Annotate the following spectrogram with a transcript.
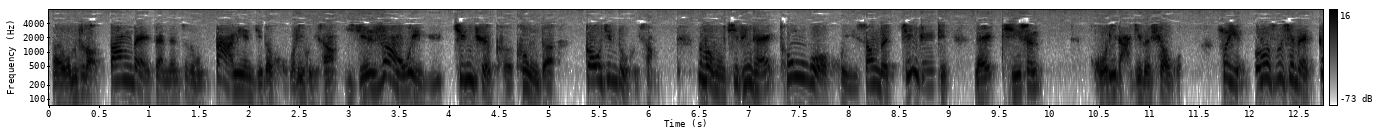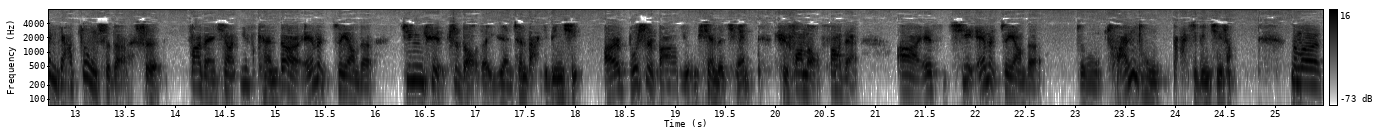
呃，我们知道，当代战争这种大面积的火力毁伤，已经让位于精确可控的高精度毁伤。那么，武器平台通过毁伤的精确性来提升火力打击的效果。所以，俄罗斯现在更加重视的是发展像伊斯坎德尔 M 这样的精确制导的远程打击兵器，而不是把有限的钱去放到发展。RS-7M 这样的这种传统打击兵器上，那么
